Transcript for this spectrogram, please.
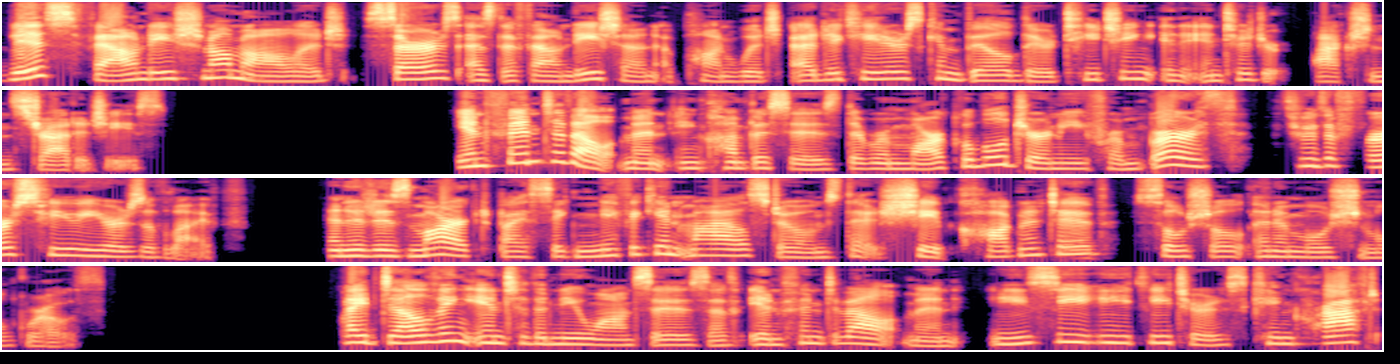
This foundational knowledge serves as the foundation upon which educators can build their teaching and interaction strategies. Infant development encompasses the remarkable journey from birth through the first few years of life, and it is marked by significant milestones that shape cognitive, social, and emotional growth. By delving into the nuances of infant development, ECE teachers can craft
